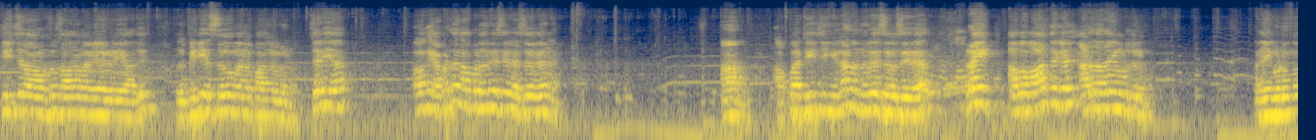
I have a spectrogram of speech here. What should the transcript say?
டீச்சர் ஆகணும் சாதாரண வேலை கிடையாது. ஒரு பெரிய சிவமான பாங்க வேணும். சரியா? ஓகே அப்படித்தான் அப்ப நிறைய செய்யற சிவன் ஆ. அப்பா டீச்சிங்லாம் நான் நிறைய சேவை செய்தார் ரைட் அப்ப வாழ்த்துக்கள் அடுத்து அதையும் கொடுத்துருங்க. அதையும் கொடுங்க.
